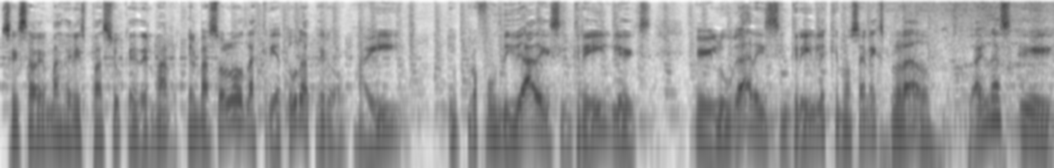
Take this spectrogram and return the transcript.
Se sabe más del espacio que del mar. El mar solo las criaturas, pero hay profundidades increíbles eh, lugares increíbles que no se han explorado. Hay unos eh,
